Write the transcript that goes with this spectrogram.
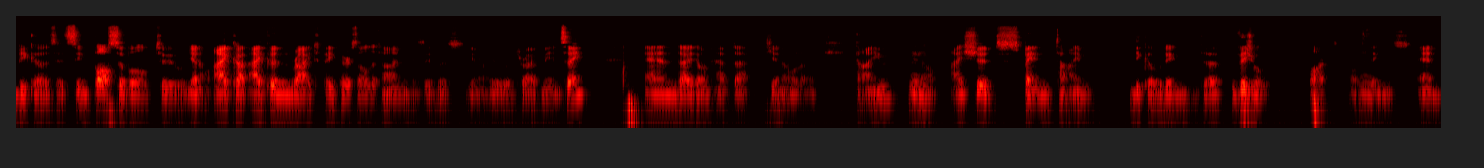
Because it's impossible to you know I cu- I couldn't write papers all the time because it was you know it would drive me insane and I don't have that you know like time you Mm. know I should spend time decoding the visual part of Mm. things and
